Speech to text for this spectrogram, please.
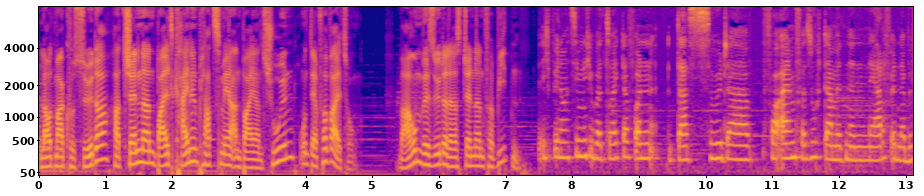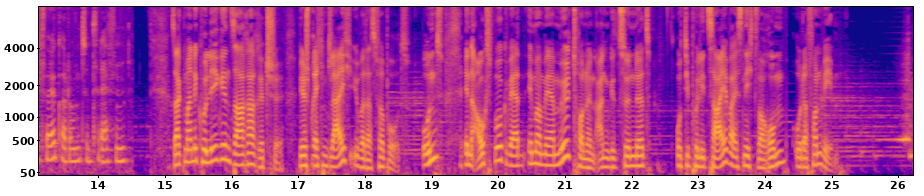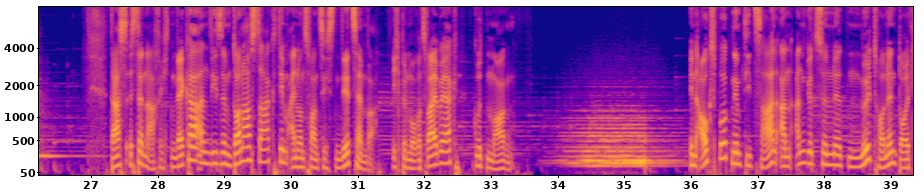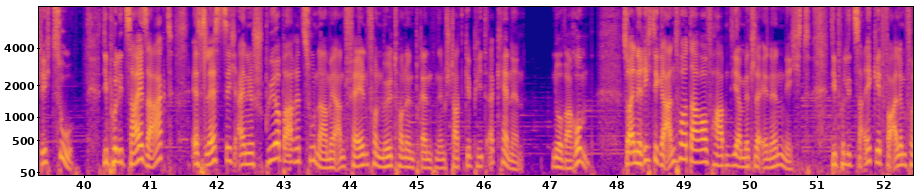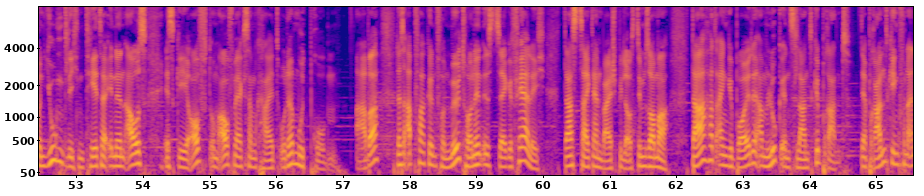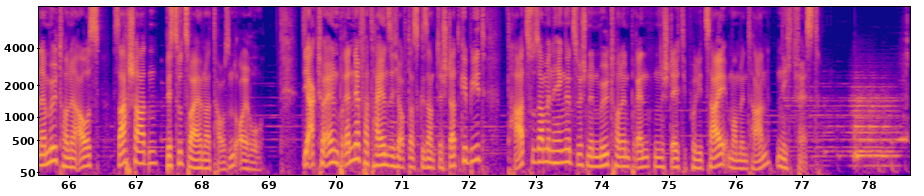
Laut Markus Söder hat Gendern bald keinen Platz mehr an Bayerns Schulen und der Verwaltung. Warum will Söder das Gendern verbieten? Ich bin auch ziemlich überzeugt davon, dass Söder vor allem versucht, damit einen Nerv in der Bevölkerung zu treffen. Sagt meine Kollegin Sarah Ritschel. Wir sprechen gleich über das Verbot. Und in Augsburg werden immer mehr Mülltonnen angezündet und die Polizei weiß nicht warum oder von wem. Das ist der Nachrichtenwecker an diesem Donnerstag, dem 21. Dezember. Ich bin Moritz Weiberg. Guten Morgen. In Augsburg nimmt die Zahl an angezündeten Mülltonnen deutlich zu. Die Polizei sagt, es lässt sich eine spürbare Zunahme an Fällen von Mülltonnenbränden im Stadtgebiet erkennen. Nur warum? So eine richtige Antwort darauf haben die ErmittlerInnen nicht. Die Polizei geht vor allem von jugendlichen TäterInnen aus. Es gehe oft um Aufmerksamkeit oder Mutproben. Aber das Abfackeln von Mülltonnen ist sehr gefährlich. Das zeigt ein Beispiel aus dem Sommer. Da hat ein Gebäude am Lug ins Land gebrannt. Der Brand ging von einer Mülltonne aus. Sachschaden bis zu 200.000 Euro. Die aktuellen Brände verteilen sich auf das gesamte Stadtgebiet. Tatzusammenhänge zwischen den Mülltonnenbränden stellt die Polizei momentan nicht fest.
